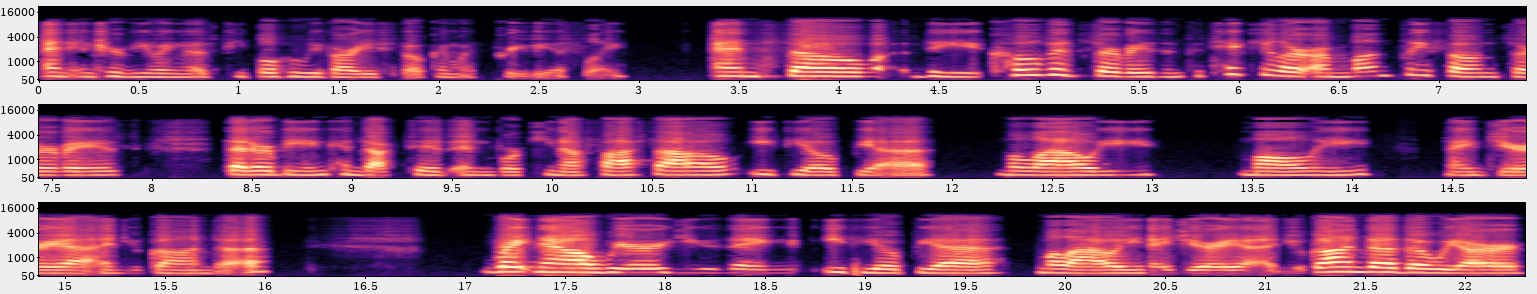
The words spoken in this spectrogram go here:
and interviewing those people who we've already spoken with previously. And so the COVID surveys in particular are monthly phone surveys that are being conducted in Burkina Faso, Ethiopia, Malawi, Mali, Nigeria, and Uganda. Right now we're using Ethiopia, Malawi, Nigeria, and Uganda, though we are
